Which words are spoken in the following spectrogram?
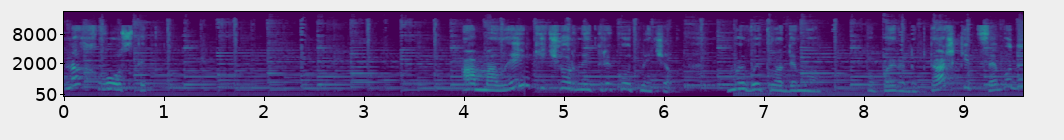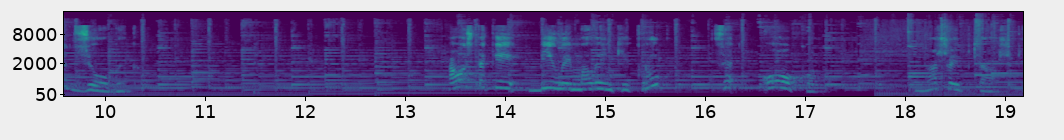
на хвостик. А маленький чорний трикутничок ми викладемо попереду пташки, це буде дзьобик. А ось такий білий маленький круг це око нашої пташки.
